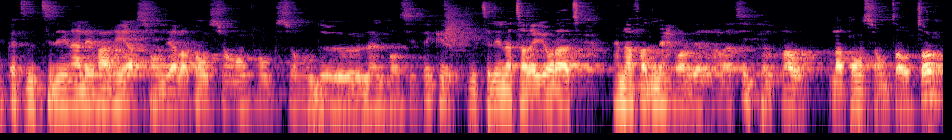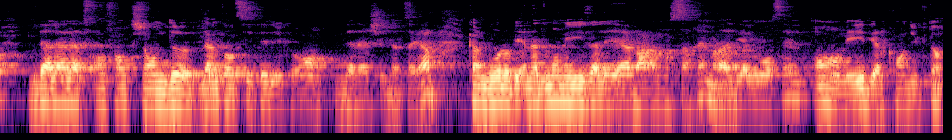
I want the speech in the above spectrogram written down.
وكتمثل لنا لي فارياسيون ديال لا طونسيون اون فونكسيون دو لانتونسيتي كتمثل لنا تغيرات هنا في هذا المحور ديال الراتيب كنلقاو la tension توتر بدلاله en fonction de l'intensité du courant بدلاله شده التيار كنقولوا بان هذه المميزه اللي هي عباره عن مستقيم راه ديال الموصل اومي ديال conducteur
